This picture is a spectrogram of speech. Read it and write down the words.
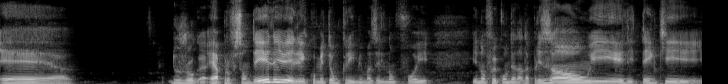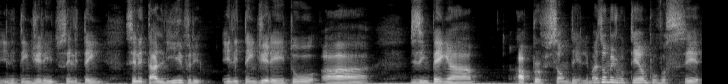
é, do jogo é a profissão dele, ele cometeu um crime, mas ele não foi e não foi condenado à prisão e ele tem que ele tem direito, se ele tem, se ele tá livre, ele tem direito a desempenhar a profissão dele. Mas ao mesmo tempo, você,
